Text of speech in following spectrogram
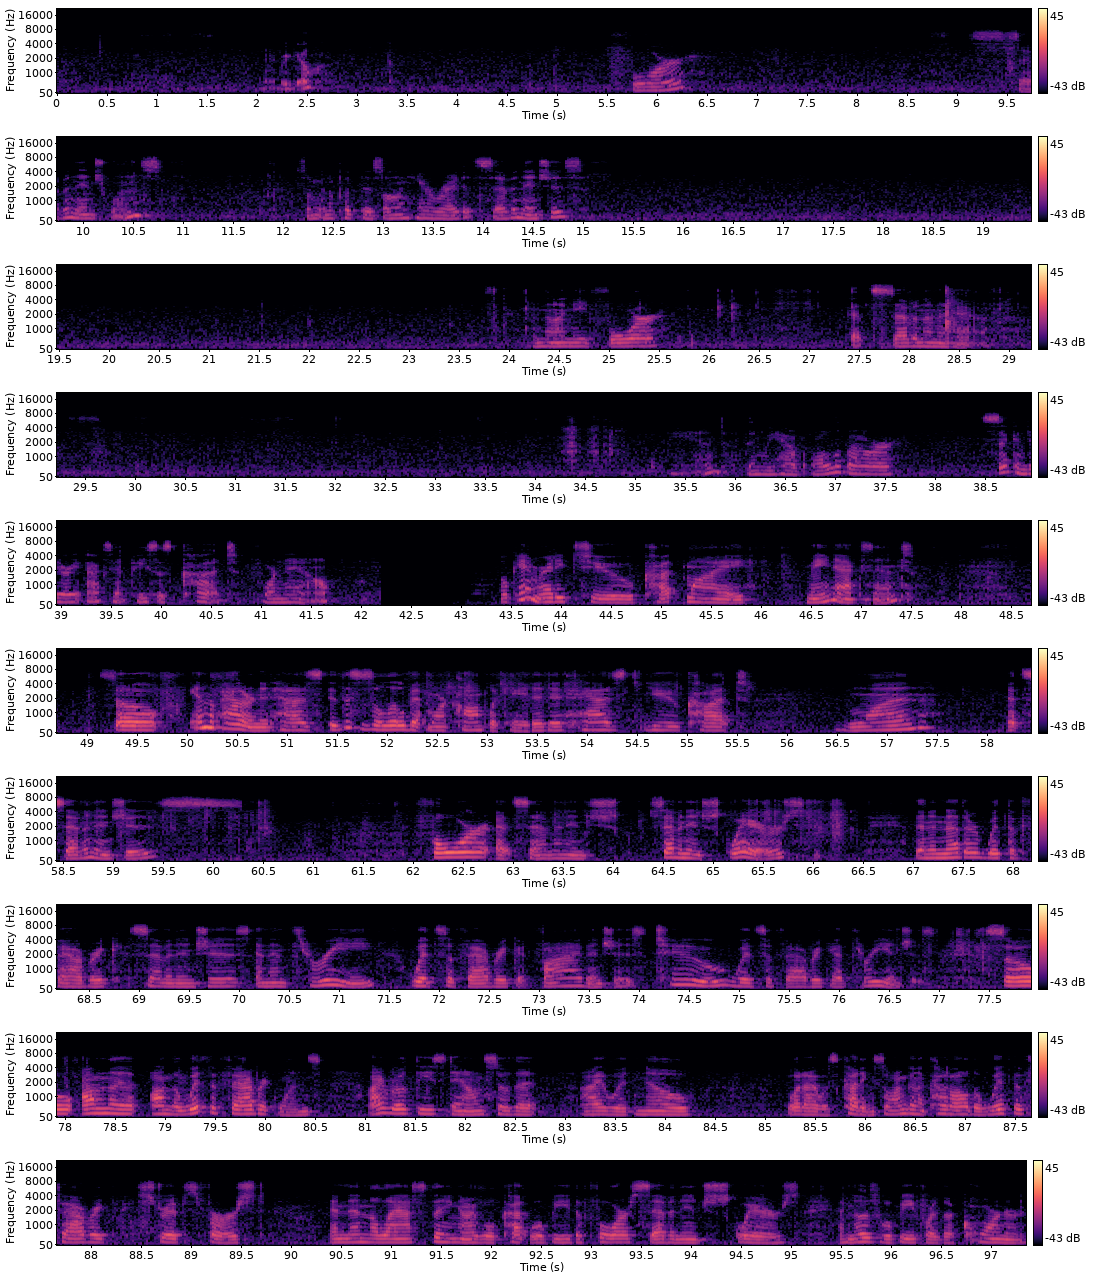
there we go four seven inch ones. So I'm going to put this on here right at seven inches. And then I need four at seven and a half. And then we have all of our secondary accent pieces cut for now. Okay, I'm ready to cut my main accent. So in the pattern it has, this is a little bit more complicated. It has you cut one at seven inches, four at seven inch seven inch squares, then another width of fabric, seven inches, and then three widths of fabric at five inches, two widths of fabric at three inches. So on the, on the width of fabric ones, I wrote these down so that I would know what I was cutting. So I'm going to cut all the width of fabric strips first and then the last thing I will cut will be the four seven inch squares and those will be for the corner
